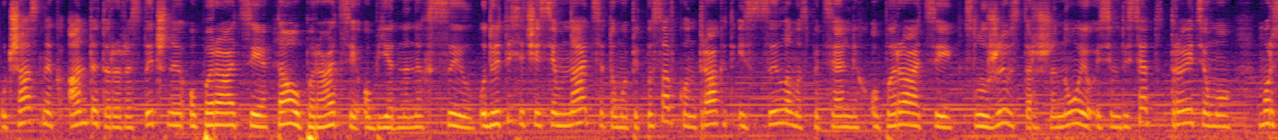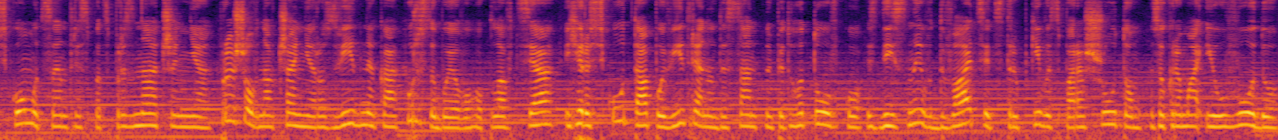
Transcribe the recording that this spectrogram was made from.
учасник антитерористичної операції та операції Об'єднаних Сил. У 2017-му підписав контракт із силами спеціальних операцій, служив старшиною у 73-му морському центрі спецпризначення, пройшов навчання розвідника, курси бойового плавця, гірську та повітряну десантну підготовку, здійснив 20 стрибків із парашутом, зокрема і у воду,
